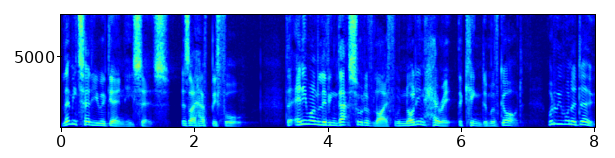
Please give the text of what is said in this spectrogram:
Let me tell you again, he says, as I have before, that anyone living that sort of life will not inherit the kingdom of God. What do we want to do?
